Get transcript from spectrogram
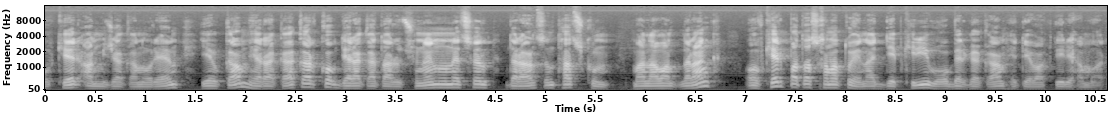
ովքեր անմիջականորեն եւ կամ հերակա կարգով դերակատարություն են ունեցել դրանց ընթացքում, մանավանդ նրանք, ովքեր պատասխանատու են այդ դեպքերի ողբերգական հետևանքների համար։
